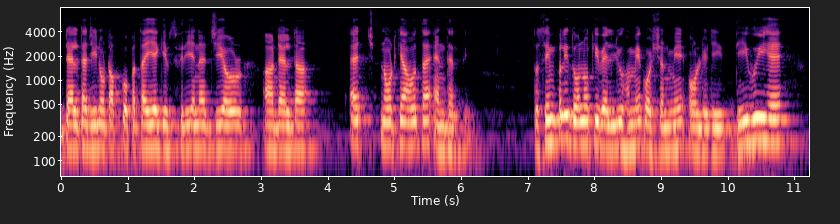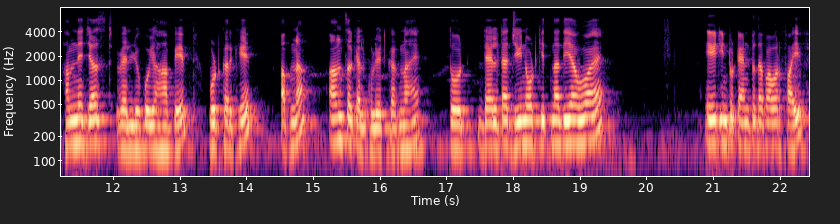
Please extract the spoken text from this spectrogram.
Delta G naught आपको पता ही है गिव्स फ्री एनर्जी और डेल्टा एच नोट क्या होता है? एंथैल्पी। तो सिंपली दोनों की वैल्यू हमें क्वेश्चन में ऑलरेडी दी हुई है। हमने जस्ट वैल्यू को यहाँ पे पुट करके अपना आंसर कैलकुलेट करना है। तो डेल्टा जी नोट कितना दिया हुआ है? Eight into ten to the power five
